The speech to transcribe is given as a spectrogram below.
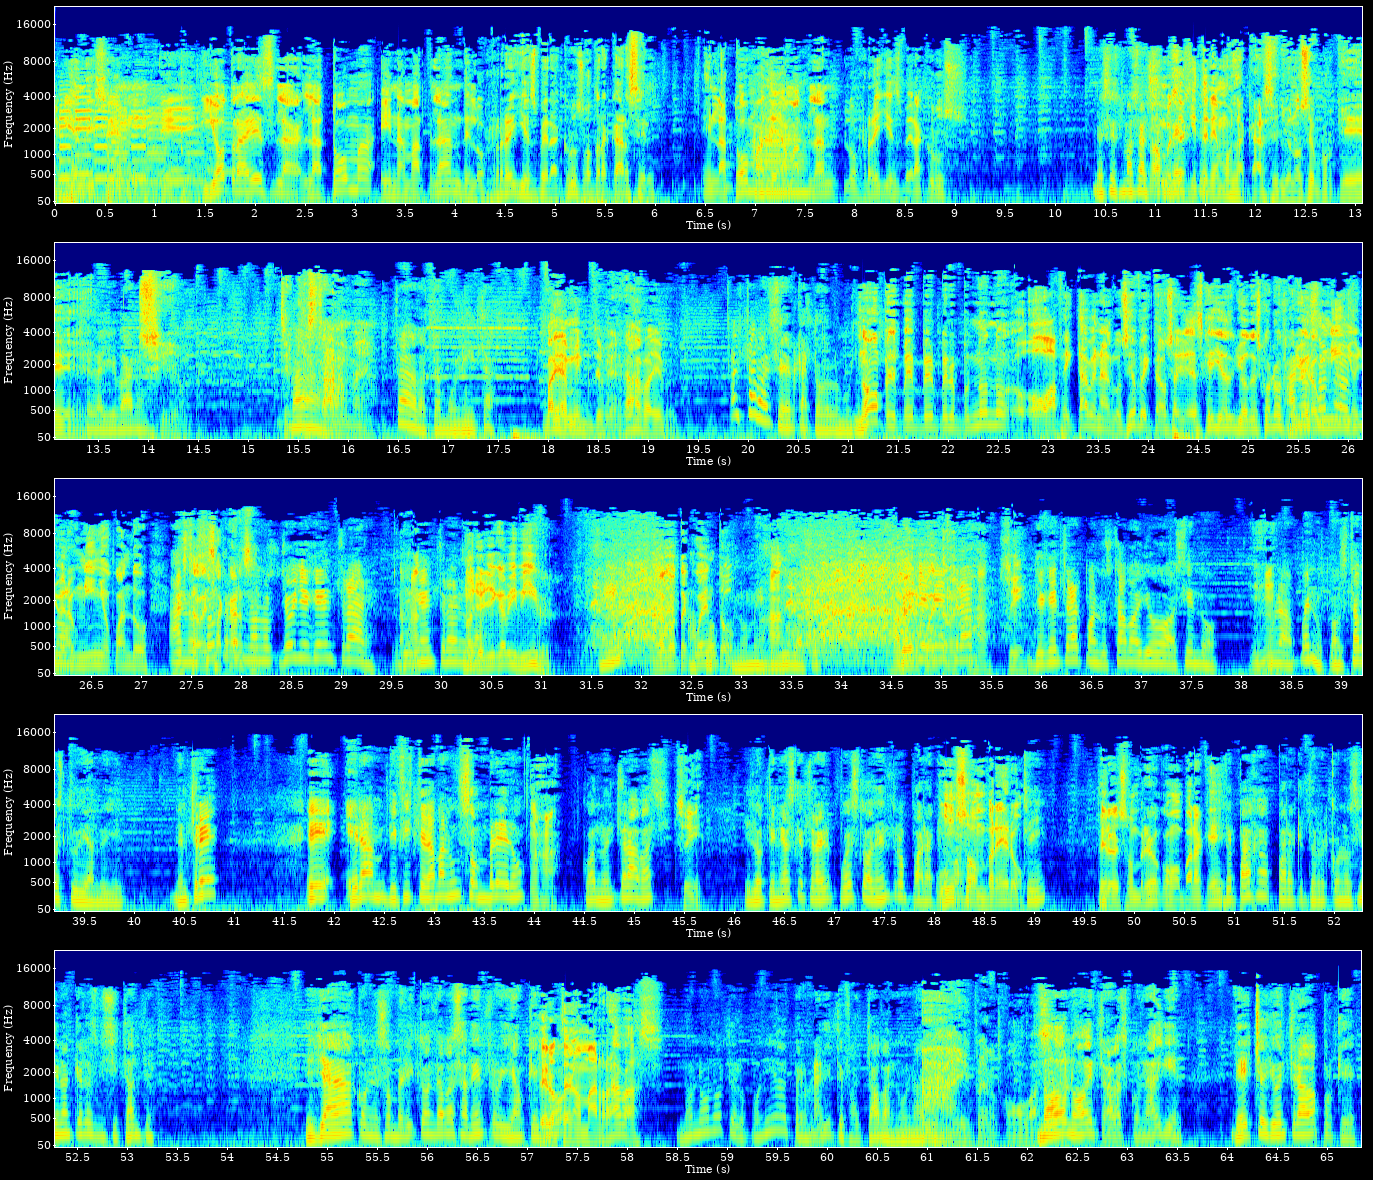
Muy bien, dicen. eh, y otra es la, la toma en Amatlán de los Reyes Veracruz, otra cárcel. En la toma de Ah. Amatlán, los Reyes Veracruz. Ese es más al No, hombre, si aquí teníamos la cárcel, yo no sé por qué. Se la llevaron. Sí, hombre. Sí, Ah. aquí estaba, hombre. Estaba tan bonita. Vaya, a mí, de verdad, vaya. Ahí estaban cerca todos los muchachos. No, pero, pero, pero, pues, no, no, o, o afectaba en algo, sí afectaba, o sea, es que yo, yo desconozco, A yo era un niño, yo era un niño cuando a estaba esa nosotros cárcel. no yo llegué a entrar. Ajá. Llegué a entrar. No, la- yo llegué a vivir, ¿Eh? luego te ¿A cuento. poco? No me Ajá. digas. A Yo ver, llegué cuéntame. entrar, Ajá, sí. Llegué a entrar cuando estaba yo haciendo una, bueno, cuando estaba estudiando y entré. Eh, era difícil, te daban un sombrero Ajá, cuando entrabas sí. y lo tenías que traer puesto adentro para que Un sombrero. Sí, Pero el sombrero como para qué? de paja para que te reconocieran que eras visitante. Y ya con el sombrerito andabas adentro y aunque Pero yo te lo amarrabas. No, no, no, te lo ponía, pero nadie te faltaba, no nadie. Ay, pero ¿cómo va a No, no, entrabas con alguien. De hecho, yo entraba porque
